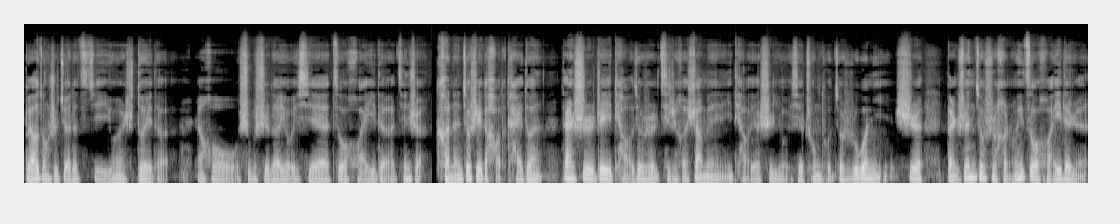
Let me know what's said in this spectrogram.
不要总是觉得自己永远是对的。然后时不时的有一些自我怀疑的精神，可能就是一个好的开端。但是这一条就是其实和上面一条也是有一些冲突。就是如果你是本身就是很容易自我怀疑的人，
